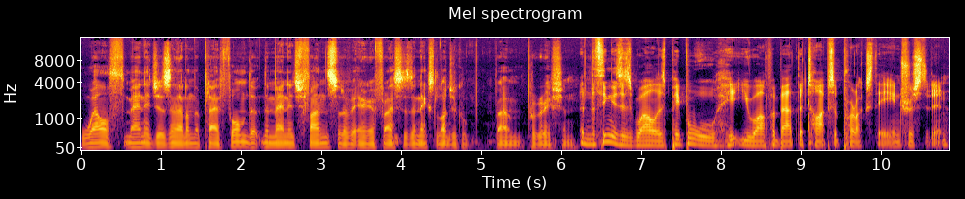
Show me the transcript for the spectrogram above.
wealth managers and that on the platform, the, the managed funds sort of area for us is the next logical um, progression. And the thing is, as well, is people will hit you up about the types of products they're interested in,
